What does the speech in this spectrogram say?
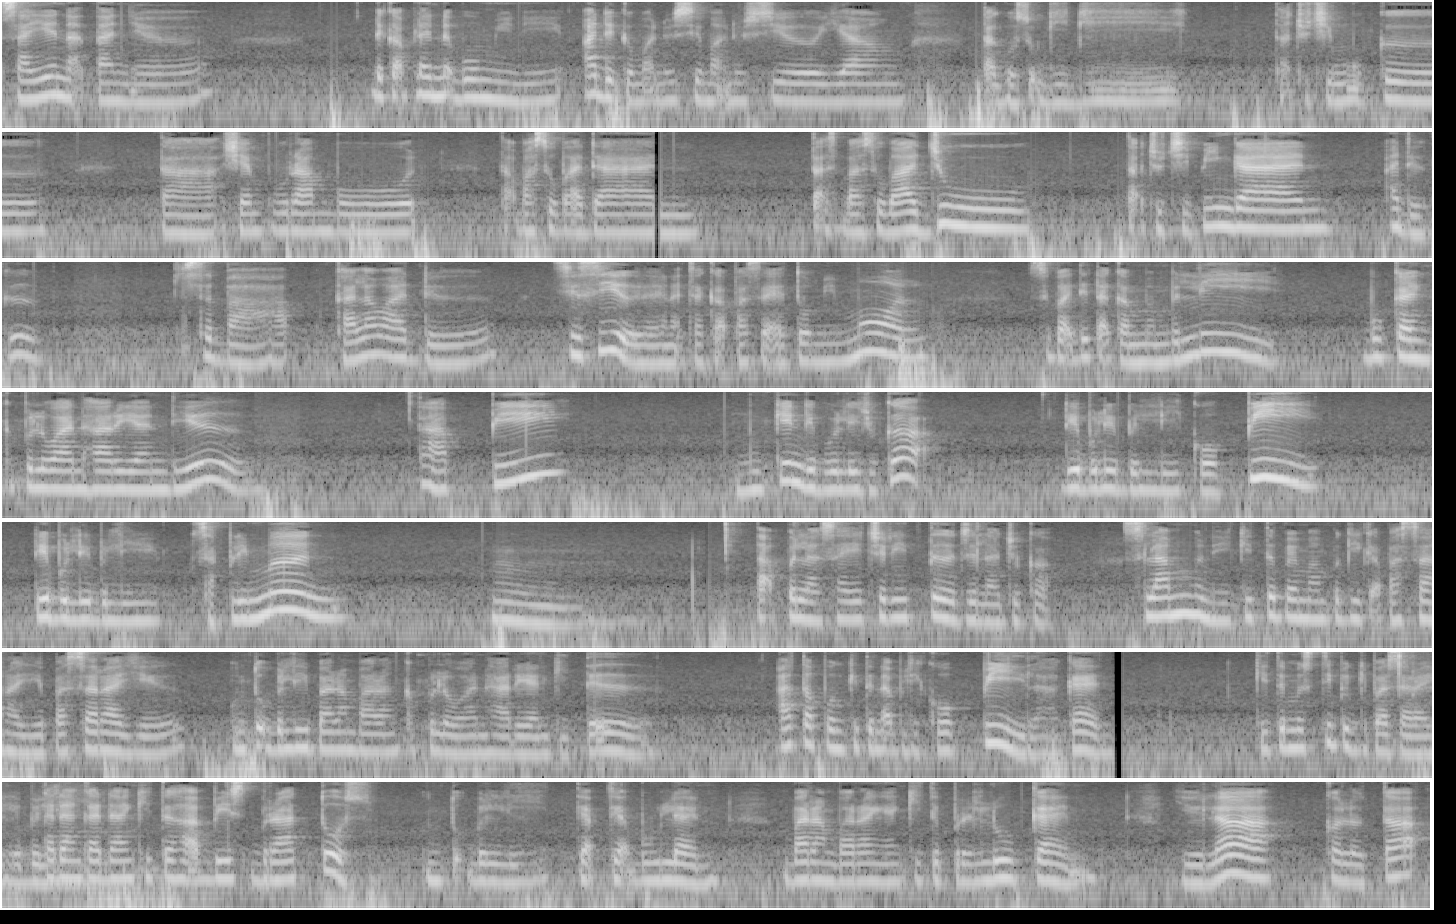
saya nak tanya dekat planet bumi ni ada ke manusia-manusia yang tak gosok gigi, tak cuci muka, tak shampoo rambut, tak basuh badan, tak basuh baju, tak cuci pinggan. Ada ke? Sebab kalau ada, sia-sia lah nak cakap pasal Atomy Mall. Sebab dia takkan membeli. Bukan keperluan harian dia. Tapi mungkin dia boleh juga dia boleh beli kopi. Dia boleh beli suplemen. Hmm. Tak apalah saya cerita je lah juga. Selama ni kita memang pergi kat pasar raya, pasar raya untuk beli barang-barang keperluan harian kita. Ataupun kita nak beli kopi lah kan. Kita mesti pergi pasar raya beli. Kadang-kadang kita habis beratus untuk beli tiap-tiap bulan barang-barang yang kita perlukan. Yelah, kalau tak,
